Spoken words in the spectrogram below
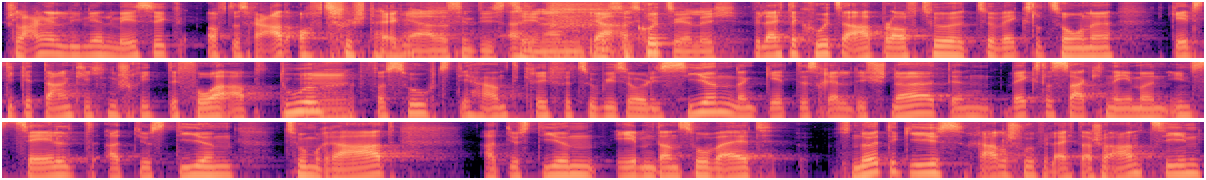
schlangenlinienmäßig auf das Rad aufzusteigen. ja, das sind die Szenen, Ja, das ist kurz- gefährlich. Vielleicht ein kurzer Ablauf zur, zur Wechselzone. Geht die gedanklichen Schritte vorab durch, versucht die Handgriffe zu visualisieren, dann geht es relativ schnell, den Wechselsack nehmen, ins Zelt, adjustieren zum Rad, adjustieren eben dann so weit, es nötig ist, Radlschuhe vielleicht auch schon anziehen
